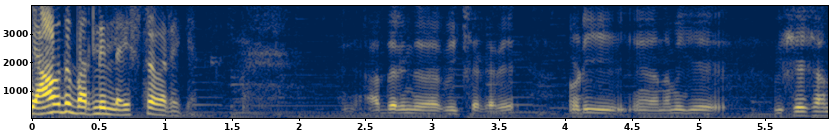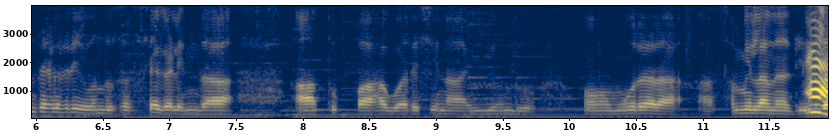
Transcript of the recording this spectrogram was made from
ಯಾವುದು ಬರಲಿಲ್ಲ ಇಷ್ಟವರೆಗೆ. ಆದ್ದರಿಂದ ವೀಕ್ಷಕರೇ ನೋಡಿ ನಮಗೆ ವಿಶೇಷ ಅಂತ ಹೇಳಿದ್ರೆ ಈ ಒಂದು ಸಸ್ಯಗಳಿಂದ ಆ, ತುಪ್ಪ ಹಾಗೂ ಅರಿಶಿನ ಈ ಒಂದು ಮೂರರ ಸಮ್ಮಿಲನದಿಂದ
